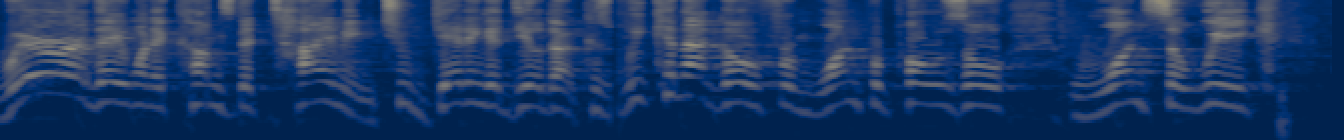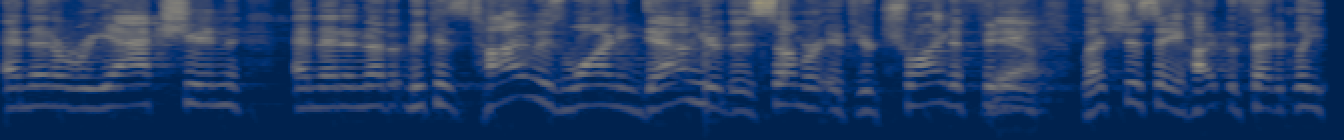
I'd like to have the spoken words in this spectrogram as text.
Where are they when it comes to timing to getting a deal done? Because we cannot go from one proposal once a week and then a reaction and then another. Because time is winding down here this summer. If you're trying to fit Yeah. in, let's just say hypothetically,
